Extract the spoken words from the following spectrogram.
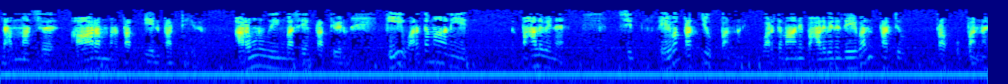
ධම්මස්ස ආරම්භන ප්‍රත්‍යයෙන් ප්‍රත්‍ය වෙනවා. අරමුණු වීම වශයෙන් ප්‍රත්‍ය වෙනවා. ඒ වර්තමානයේ පහළ වෙන ඒව ප්‍රත්‍යুৎපන්නයි. වර්තමානයේ පහළ වෙන දේවල් ප්‍රත්‍යুৎපන්නයි.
